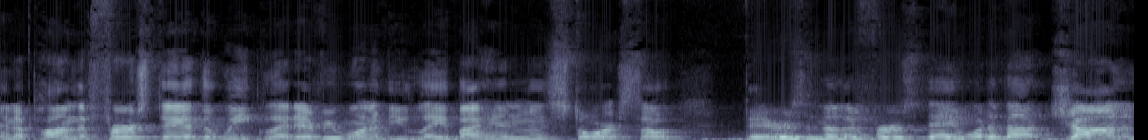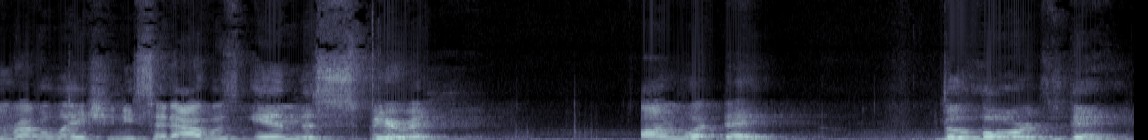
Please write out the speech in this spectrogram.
And upon the first day of the week, let every one of you lay by him in store. So there's another first day. What about John in Revelation? He said, I was in the Spirit on what day? The Lord's day.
